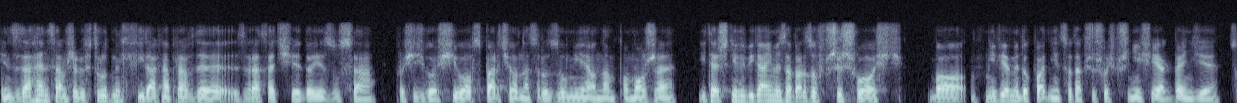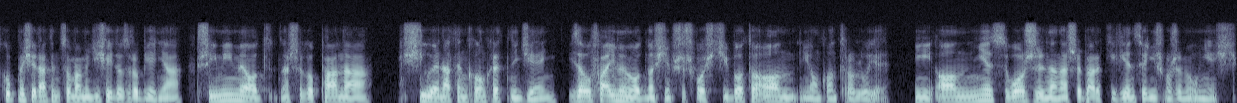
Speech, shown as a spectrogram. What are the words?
Więc zachęcam, żeby w trudnych chwilach naprawdę zwracać się do Jezusa, prosić Go o siłę, o wsparcie, On nas rozumie, On nam pomoże. I też nie wybiegajmy za bardzo w przyszłość, bo nie wiemy dokładnie, co ta przyszłość przyniesie, jak będzie. Skupmy się na tym, co mamy dzisiaj do zrobienia. Przyjmijmy od naszego Pana siłę na ten konkretny dzień i zaufajmy mu odnośnie przyszłości, bo to on ją kontroluje. I on nie złoży na nasze barki więcej niż możemy unieść.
